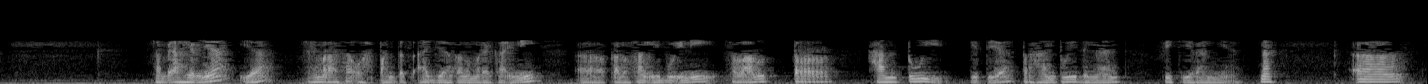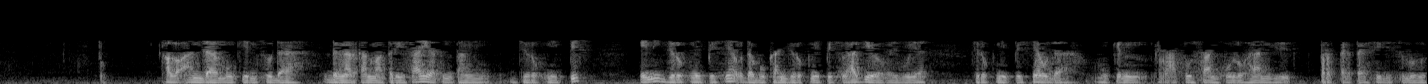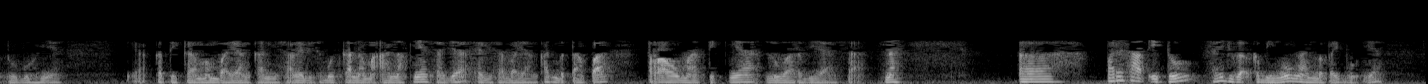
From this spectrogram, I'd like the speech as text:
sampai akhirnya ya saya merasa wah pantas aja kalau mereka ini uh, kalau sang ibu ini selalu terhantui gitu ya, terhantui dengan pikirannya. Nah, uh, kalau Anda mungkin sudah dengarkan materi saya tentang jeruk nipis, ini jeruk nipisnya udah bukan jeruk nipis lagi Bapak Ibu ya. Jeruk nipisnya udah mungkin ratusan puluhan gitu, tertetesi di seluruh tubuhnya. Ya, ketika membayangkan misalnya disebutkan nama anaknya saja, saya bisa bayangkan betapa traumatiknya luar biasa. Nah, uh, pada saat itu saya juga kebingungan Bapak Ibu ya.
